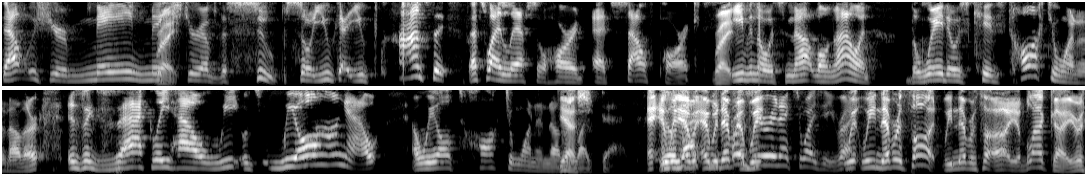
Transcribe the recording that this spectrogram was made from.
that was your main Right. mixture of the soup. So you got you constant. That's why I laugh so hard at South Park, Right. even though it's not Long Island. The way those kids talk to one another is exactly how we we all hung out and we all talked to one another Yes. like that. And we- and we never- because we- you're XYZ, right? We, we never thought. We never thought. Oh, you're a black guy. You're,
